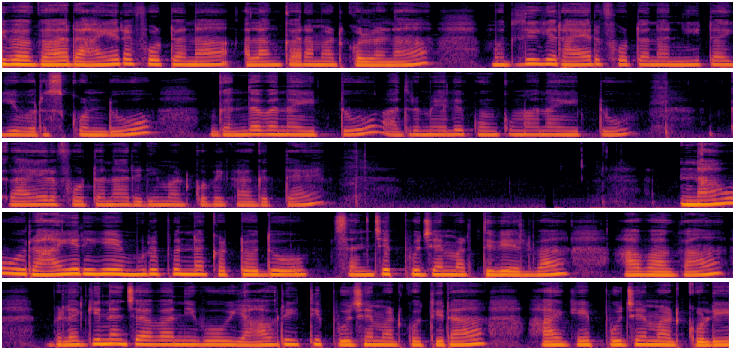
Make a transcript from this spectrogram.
ಇವಾಗ ರಾಯರ ಫೋಟೋನ ಅಲಂಕಾರ ಮಾಡ್ಕೊಳ್ಳೋಣ. ಮೊದಲಿಗೆ ರಾಯರ ಫೋಟೋನ ನೀಟಾಗಿ ಒರೆಸ್ಕೊಂಡು ಗಂಧವನ್ನು ಇಟ್ಟು, ಅದ್ರ ಮೇಲೆ ಕುಂಕುಮನ ಇಟ್ಟು ರಾಯರ ಫೋಟೋನ ರೆಡಿ ಮಾಡ್ಕೋಬೇಕಾಗತ್ತೆ. ನಾವು ರಾಯರಿಗೆ ಮುಡುಪನ್ನು ಕಟ್ಟೋದು ಸಂಜೆ ಪೂಜೆ ಮಾಡ್ತೀವಿ ಅಲ್ವಾ? ಆವಾಗ ಬೆಳಗಿನ ಜಾವ ನೀವು ಯಾವ ರೀತಿ ಪೂಜೆ ಮಾಡ್ಕೋತೀರಾ? ಹಾಗೆ ಪೂಜೆ ಮಾಡ್ಕೊಳ್ಳಿ.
